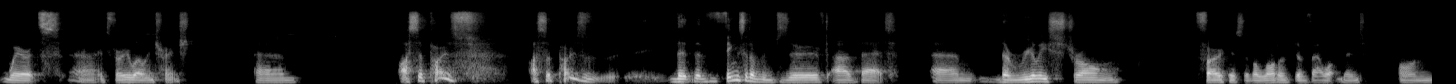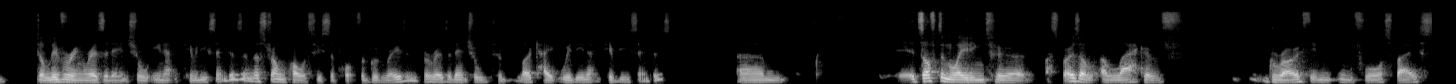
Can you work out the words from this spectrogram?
where it's uh, it's very well entrenched. Um, I suppose I suppose the, the things that I've observed are that um, the really strong focus of a lot of development on delivering residential in activity centres and the strong policy support for good reason for residential to locate within activity centres um, it's often leading to, I suppose, a, a, lack of growth in, in floor space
